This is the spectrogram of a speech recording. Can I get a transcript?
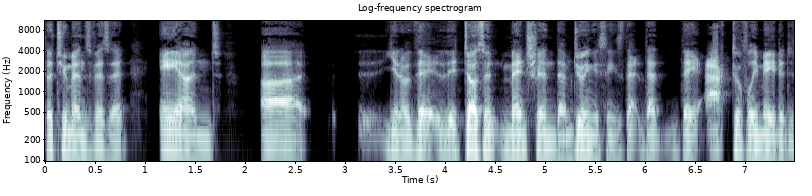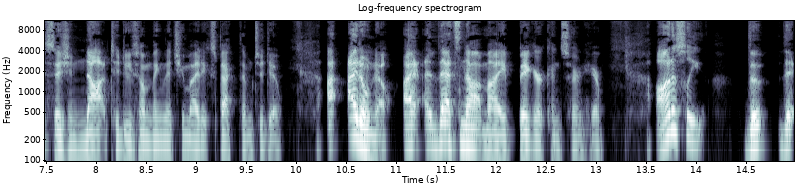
the two men's visit," and uh, you know they, it doesn't mention them doing these things that that they actively made a decision not to do something that you might expect them to do. I, I don't know. I, that's not my bigger concern here. Honestly the the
